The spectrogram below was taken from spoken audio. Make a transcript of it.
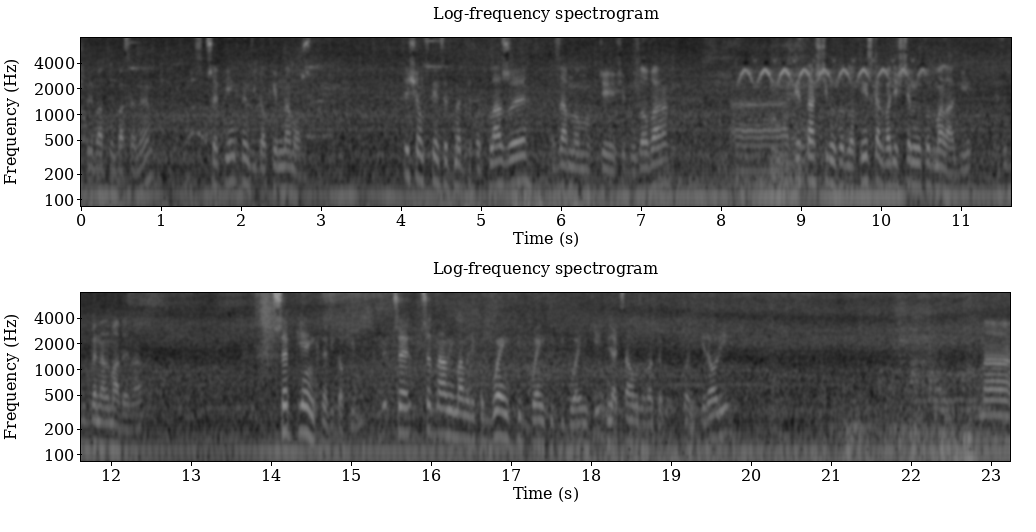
z prywatnym basenem, z przepięknym widokiem na morze. 1500 metrów od plaży, za mną dzieje się budowa. E, 15 minut od lotniska, 20 minut od Malagi, jest Benalmadena. Przepiękne widoki. Prze, przed nami mamy tylko błękit, błękit i błękit. Widać całą zawarte błęki roli. Na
